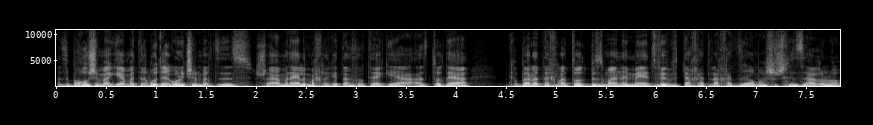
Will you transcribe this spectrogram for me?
אז ברור שמגיע מהתרבות הארגונית של מרצדס, שהיה מנהל מחלקת האסטרטגיה, אז אתה יודע, קבלת החלטות בזמן אמת ותחת לחץ, זה לא משהו שזר לו,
